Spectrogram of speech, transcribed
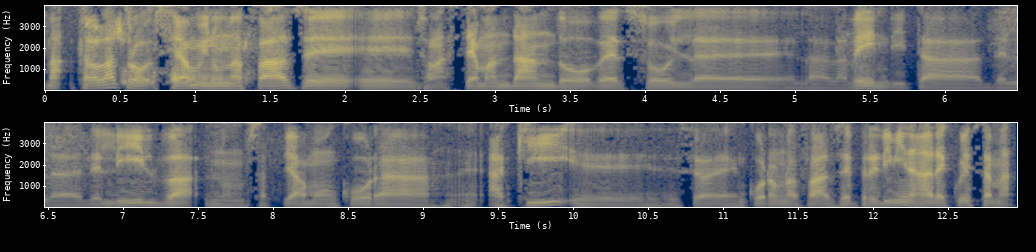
Ma tra l'altro siamo in una fase, eh, insomma stiamo andando verso il, la, la, vendita del, dell'ILVA, non sappiamo ancora eh, a chi, eh, è ancora una fase preliminare questa, ma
